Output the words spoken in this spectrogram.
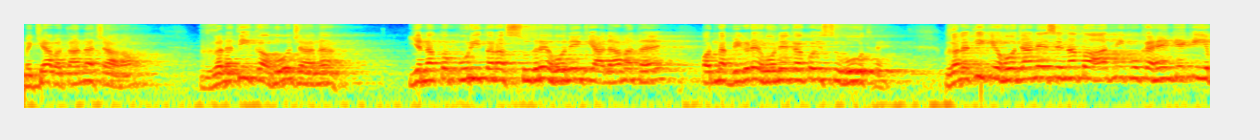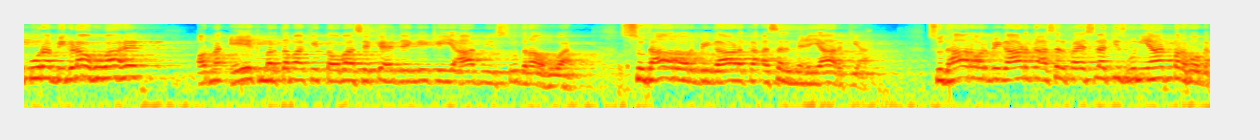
मैं क्या बताना चाह रहा हूँ? गलती का हो जाना यह ना तो पूरी तरह सुधरे होने की अलामत है और न बिगड़े होने का कोई सबूत है। गलती के हो जाने से ना तो आदमी को कहेंगे कि यह पूरा बिगड़ा हुआ है और ना एक मरतबा की तौबा से कह देंगे कि यह आदमी सुधरा हुआ है। सुधार और बिगाड़ का असल मैार क्या है? सुधार और बिगाड़ का असल फैसला किस बुनियाद पर होगा?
